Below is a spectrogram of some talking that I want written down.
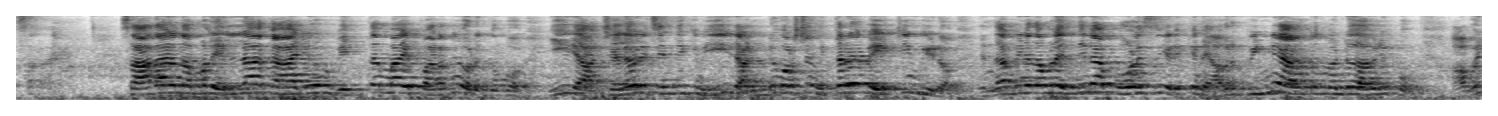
സ- സാധാരണ നമ്മൾ എല്ലാ കാര്യവും വ്യക്തമായി പറഞ്ഞു കൊടുക്കുമ്പോൾ ഈ ചിലവർ ചിന്തിക്കും ഈ രണ്ട് വർഷം ഇത്രയും വെയിറ്റിംഗ് പീരീഡോ എന്നാ പിന്നെ നമ്മൾ എന്തിനാ പോളിസി എടുക്കണേ? അവർ പിന്നെ ആവട്ടെ കൊണ്ട് അവർ പോകും അവർ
